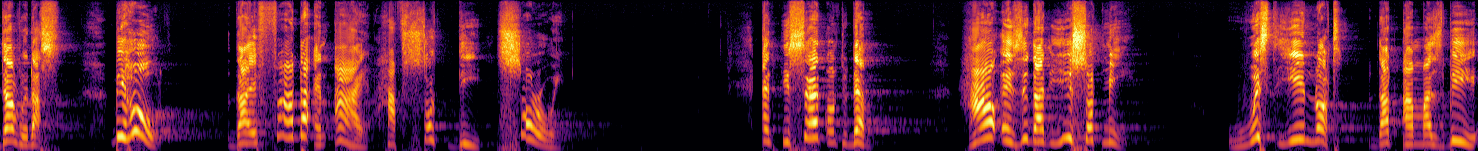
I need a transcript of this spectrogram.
Dealt with us? Behold, thy father and I have sought thee sorrowing. And he said unto them, How is it that ye sought me? Wist ye not that I must be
